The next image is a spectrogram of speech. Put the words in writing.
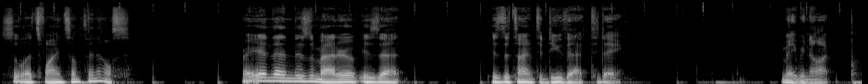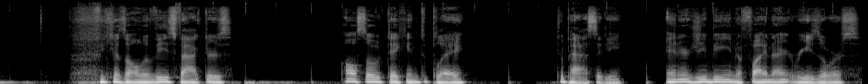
So let's find something else. Right? And then there's a matter of is that is the time to do that today? Maybe not because all of these factors also take into play capacity. Energy being a finite resource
